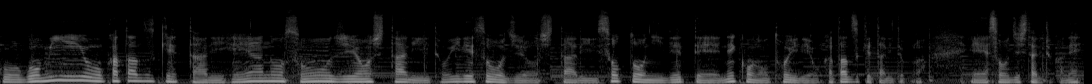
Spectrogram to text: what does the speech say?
こうゴミを片付けたり部屋の掃除をしたりトイレ掃除をしたり外に出て猫のトイレを片付けたりとか、えー、掃除したりとかね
